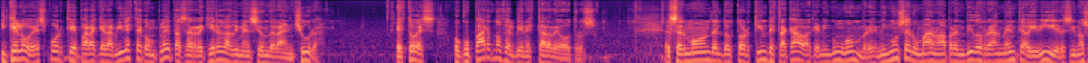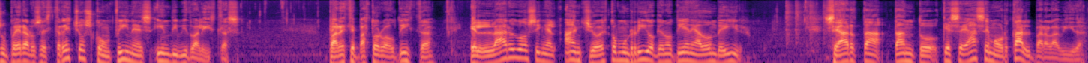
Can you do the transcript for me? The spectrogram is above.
y que lo es porque para que la vida esté completa se requiere la dimensión de la anchura. Esto es, ocuparnos del bienestar de otros. El sermón del doctor King destacaba que ningún hombre, ningún ser humano ha aprendido realmente a vivir si no supera los estrechos confines individualistas. Para este pastor bautista, el largo sin el ancho es como un río que no tiene a dónde ir. Se harta tanto que se hace mortal para la vida.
